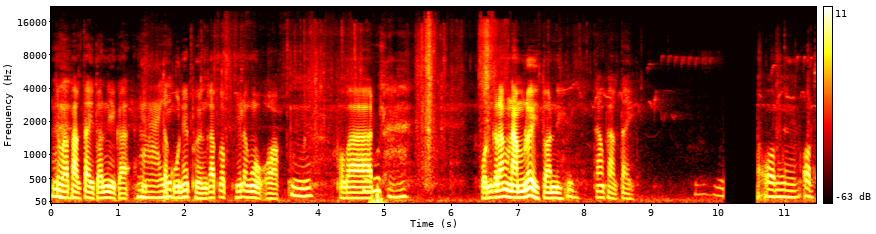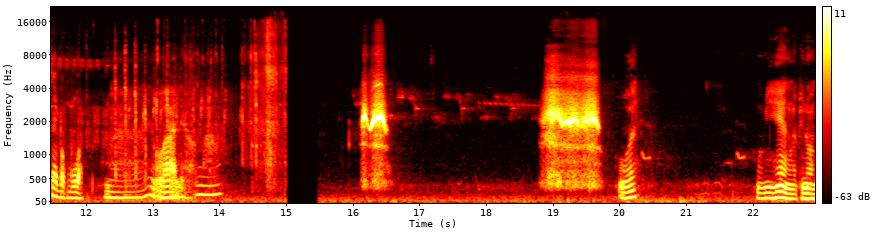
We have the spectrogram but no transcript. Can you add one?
แต่ว่าภาคใต้ตอนนี้ก็เฮ็ดหลายตระกูลเฮ็ดเพิงครับก็พิละโงกออก อืมเพราะว่าอู้ขาฝนกำลังนำเลยตอนนี้อืมทางภาคใต้ออมหนึ่งออมใส่บักบวบว่าแล้วอืมโอ้ย มันมีแห้งแล้วพี่น้อง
